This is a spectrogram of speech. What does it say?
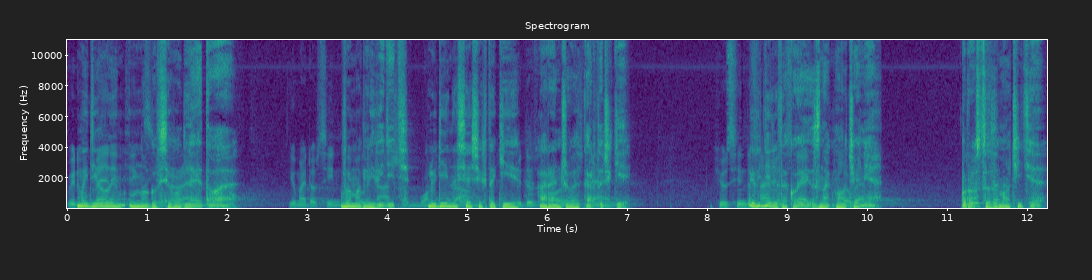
мы делаем много всего для этого. Вы могли видеть людей, носящих такие оранжевые карточки. Видели такой знак молчания? Просто замолчите.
